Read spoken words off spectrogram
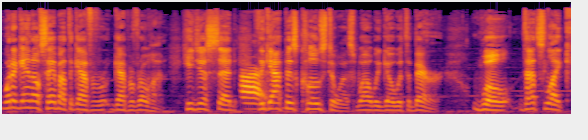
what did Gandalf say about the gap of, gap of Rohan? He just said Uh, the gap is closed to us while we go with the bearer. Well, that's like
